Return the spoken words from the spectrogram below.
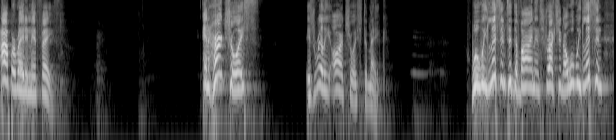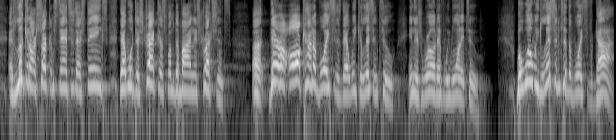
operating in faith. And her choice is really our choice to make. Will we listen to divine instruction or will we listen and look at our circumstances as things that will distract us from divine instructions? Uh, there are all kind of voices that we can listen to in this world if we wanted to. But will we listen to the voice of God?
